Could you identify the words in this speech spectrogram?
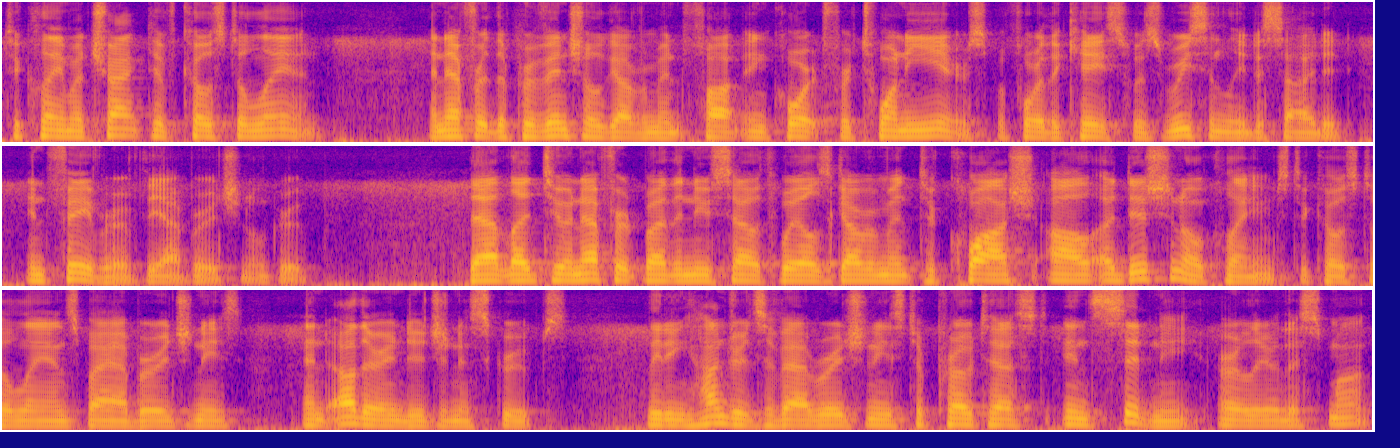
to claim attractive coastal land, an effort the provincial government fought in court for 20 years before the case was recently decided in favor of the Aboriginal group. That led to an effort by the New South Wales government to quash all additional claims to coastal lands by Aborigines and other Indigenous groups, leading hundreds of Aborigines to protest in Sydney earlier this month.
